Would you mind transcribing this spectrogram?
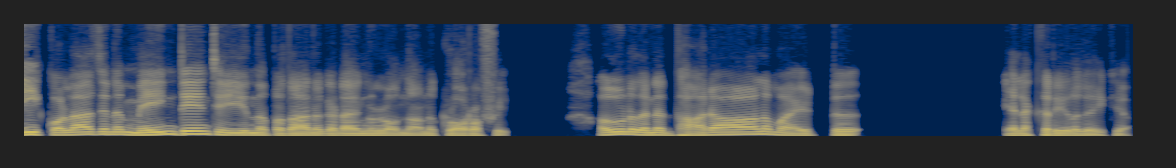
ഈ കൊളാജനെ മെയിന്റെയിൻ ചെയ്യുന്ന പ്രധാന ഘടകങ്ങളിൽ ഒന്നാണ് ക്ലോറോഫിൽ. അതുകൊണ്ട് തന്നെ ധാരാളമായിട്ട് ഇലക്കറികൾ കഴിക്കുക.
